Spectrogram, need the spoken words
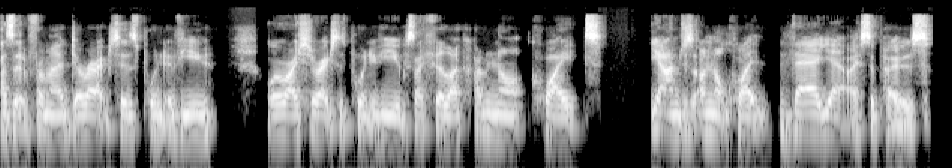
as it from a director's point of view or a writer director's point of view because I feel like I'm not quite. Yeah, I'm just I'm not quite there yet. I suppose,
